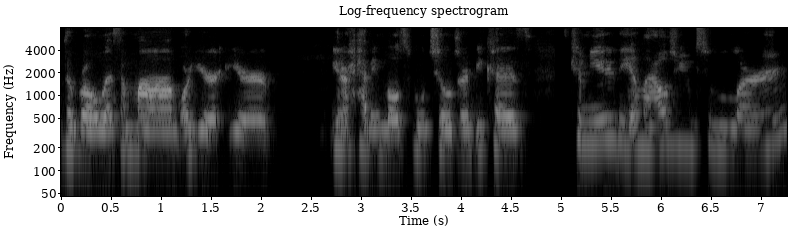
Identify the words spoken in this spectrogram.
the role as a mom or you're you're you know having multiple children because community allows you to learn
